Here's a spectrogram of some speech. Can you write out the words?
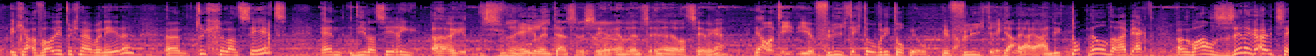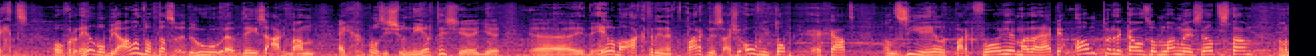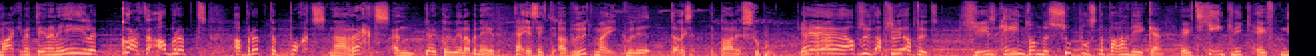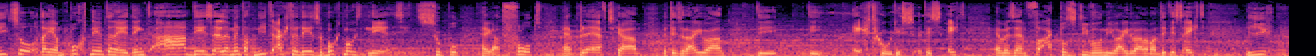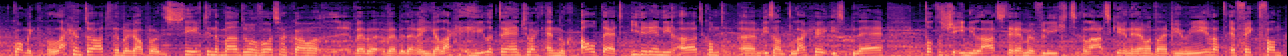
ga, val je terug naar beneden, eh, terug gelanceerd. En die lancering... eh, is een hele intense lancering, eh, lancering hè? Ja, want je, je vliegt echt over die tophill. Je vliegt echt Ja, over. ja, ja, en die tophill, dan heb je echt een waanzinnig uitzicht over heel Bobby Island. Want dat is hoe eh, deze achtbaan eigenlijk gepositioneerd is. Je, je, eh, helemaal achter in het park. Dus als je over die top gaat, dan zie je heel het park voor je. Maar dan heb je amper de kans om lang bij stil te staan. Want dan maak je meteen een hele korte, abrupt, abrupte bocht naar rechts en duikel je weer naar beneden. Ja, je zegt abrupt, maar ik wil heel duidelijk zeggen, de baan is soepel. Ja, ja, ja, absoluut, absoluut, absoluut. Geen een van de soepelste banen die ik ken. Hij heeft geen knik. Hij heeft niet zo dat je een bocht neemt en je denkt, ah, deze element dat niet achter deze bocht mogen. Nee, hij echt soepel. Hij gaat vlot. Hij blijft gaan. Het is een achtbaan die, die echt goed is. Het is echt, en we zijn vaak positief over die achtbanen, maar dit is echt, hier kwam ik lachend uit. We hebben geapplaudisseerd in de baan toen we voorstel kwamen. We hebben, we hebben daarin gelachen, hele treintje gelachen. En nog altijd, iedereen die eruit komt, ehm, is aan het lachen, is blij. Tot als je in die laatste remmen vliegt, de laatste keer in de rem, want dan heb je weer dat effect van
